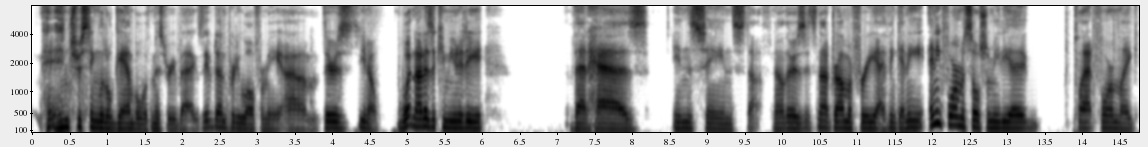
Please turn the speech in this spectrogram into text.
interesting little gamble with mystery bags. They've done pretty well for me. Um, there's, you know, whatnot as a community that has insane stuff. Now there's it's not drama free. I think any any form of social media platform like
